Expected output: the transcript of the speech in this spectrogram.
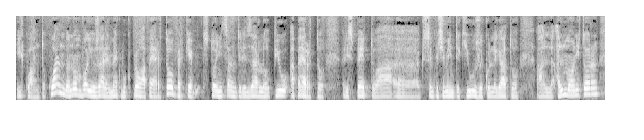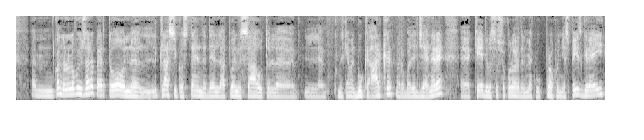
il quanto. Quando non voglio usare il MacBook Pro aperto, perché sto iniziando ad utilizzarlo più aperto rispetto a uh, semplicemente chiuso e collegato al, al monitor, Um, quando non lo vuoi usare aperto ho il, il classico stand della 12 South il, il, come si chiama il Book Arc una roba del genere eh, che è dello stesso colore del MacBook Pro quindi è Space Gray.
